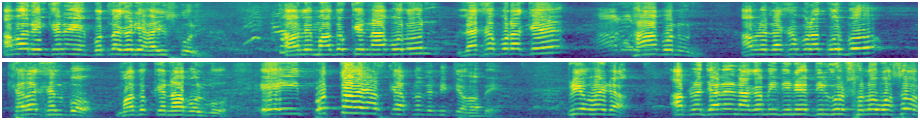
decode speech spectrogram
আমার এইখানে বোতলাগাড়ি হাই স্কুল। তাহলে মাদককে না বলুন, লেখাপড়াকে হ্যাঁ বলুন। আমরা লেখাপড়া করব, খেলা খেলব, মাদককে না বলব। এই প্রত্যয় আজকে আপনাদের নিতে হবে। প্রিয় ভাইরা, আপনারা জানেন আগামী দিনে দীর্ঘ ষোলো বছর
